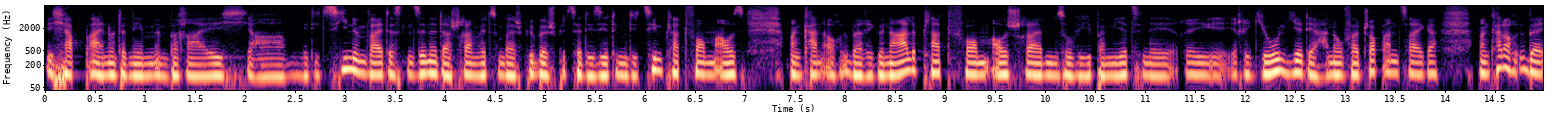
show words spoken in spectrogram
Ich habe ein Unternehmen im Bereich ja, Medizin im weitesten Sinne. Da schreiben wir zum Beispiel über spezialisierte Medizinplattformen aus. Man kann auch über regionale Plattformen ausschreiben, so wie bei mir jetzt in der Re Region hier der Hannover Jobanzeiger. Man kann auch über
